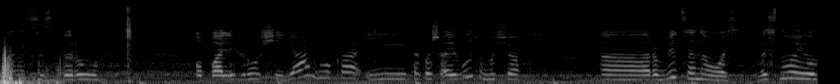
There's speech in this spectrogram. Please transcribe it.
Зараз зберу опалі груші, яблука і також айву, тому що е, роблю це на осінь. Весною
